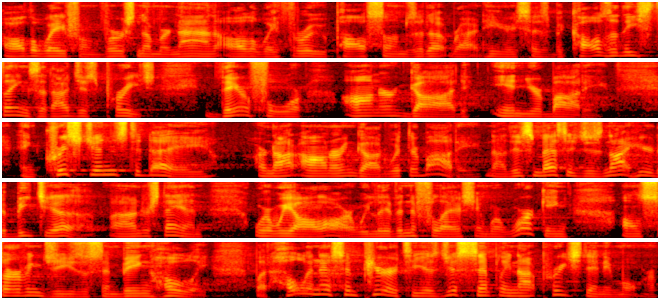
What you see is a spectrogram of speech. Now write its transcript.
all the way from verse number nine all the way through, Paul sums it up right here. He says, Because of these things that I just preached, therefore honor God in your body. And Christians today are not honoring God with their body. Now, this message is not here to beat you up. I understand where we all are. We live in the flesh and we're working on serving Jesus and being holy. But holiness and purity is just simply not preached anymore.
